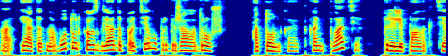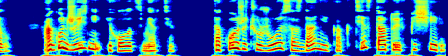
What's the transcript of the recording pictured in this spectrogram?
а и от одного только взгляда по телу пробежала дрожь, а тонкая ткань платья прилипала к телу. Огонь жизни и холод смерти. Такое же чужое создание, как те статуи в пещере.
